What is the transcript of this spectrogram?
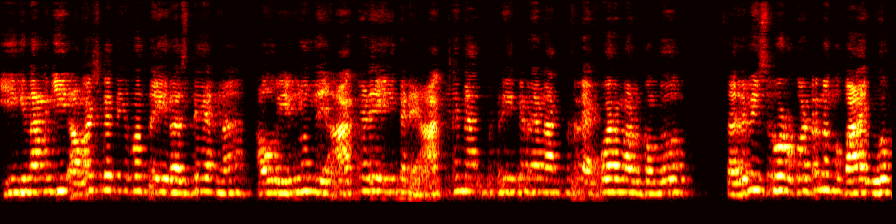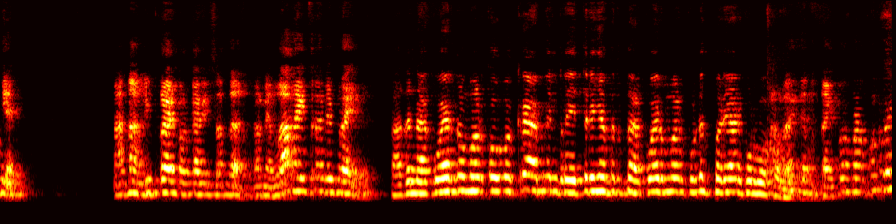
ಈಗ ನಮ್ಗೆ ಈ ಅವಶ್ಯಕತೆ ಇರುವಂತ ಈ ರಸ್ತೆಯನ್ನ ಅವ್ರು ಇನ್ನೊಂದು ಆ ಕಡೆ, ಈ ಕಡೆ, ಆ ಕಡೆ ಹಾಕ್ಬಿಟ್ರೆ, ಈ ಕಡೆ ಹಾಕ್ಬಿಟ್ರೆ ಅಕ್ವೈರ್ ಮಾಡ್ಕೊಂಡು ಸರ್ವಿಸ್ ರೋಡ್ ಕೊಟ್ರೆ ನಮ್ಗೆ ಬಹಳ ಯೋಗ್ಯ. ನನ್ನ ಅಭಿಪ್ರಾಯ ಪ್ರಕಾರ ಈ ಸದ್ದ ನಮ್ಮ ಎಲ್ಲಾ ರೈತರ ಅಭಿಪ್ರಾಯ ಇದೆ. ಅದನ್ನ ಅಕ್ವೈರ್ ಮಾಡ್ಕೋಬೇಕ್ರೆ ಆಮೇಲೆ ರೈತರಿಗೆ ಅದ್ರದ್ದು ಅಕ್ವೈರ್ ಮಾಡ್ಕೊಂಡು ಪರಿಹಾರ ಕೊಡ್ಬೇಕು ಅಕ್ವೈರ್ ಮಾಡ್ಕೊಂಡ್ರೆ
